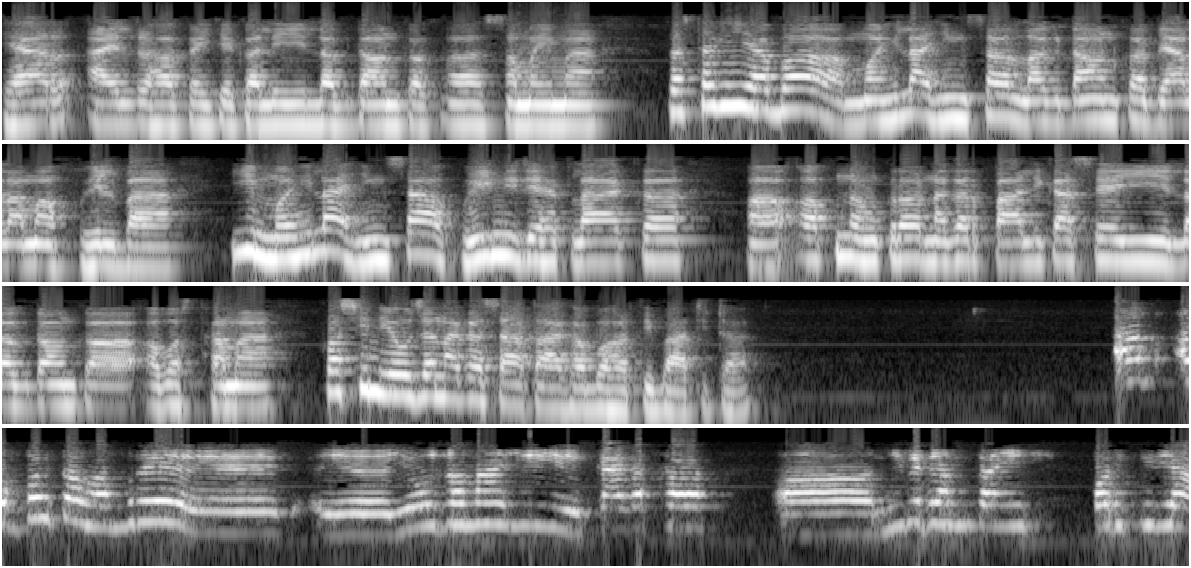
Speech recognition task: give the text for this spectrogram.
ढ्यार आयल रह के कली लकडाउन का समयमा जस्तो कि अब महिला हिंसा लकडाउन का बेलामा हुइल बा। यी महिला हिंसा हुई नहीं रहलाक अपना हुक्र नगर पालिका से यी लकडाउन का अवस्थामा कसिन योजना का साथ आगा बहती बाटीटा अब अब त हमरे योजना यी कागज निवेदन चाहिँ प्रक्रिया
